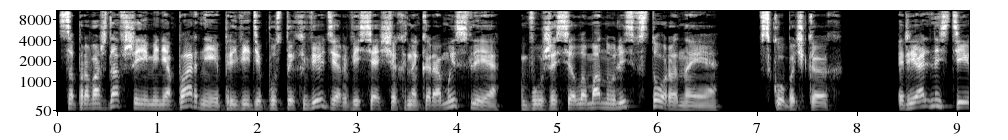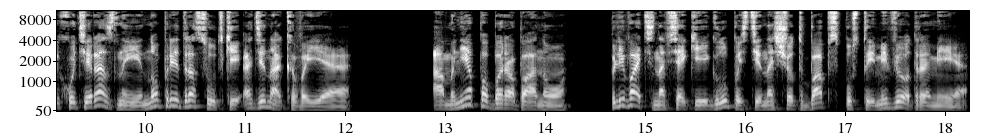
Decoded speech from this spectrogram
Сопровождавшие меня парни при виде пустых ведер, висящих на коромысле, в ужасе ломанулись в стороны, в скобочках, Реальности хоть и разные, но предрассудки одинаковые. А мне по барабану. Плевать на всякие глупости насчет баб с пустыми ведрами.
